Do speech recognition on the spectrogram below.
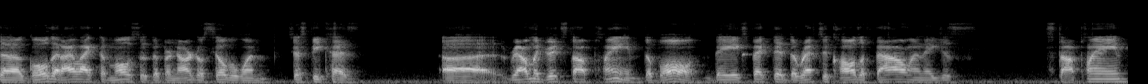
The goal that I liked the most was the Bernardo Silva one, just because uh, Real Madrid stopped playing the ball. They expected the ref to call the foul, and they just stopped playing.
